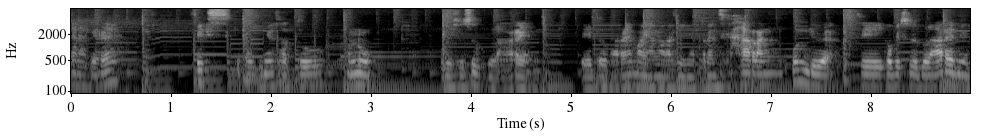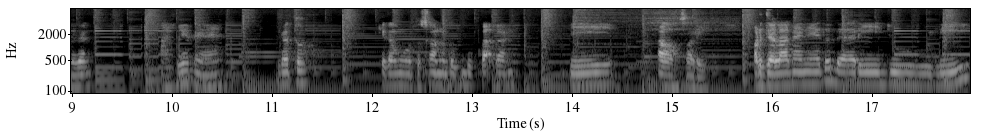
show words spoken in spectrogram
Dan akhirnya fix kita punya satu menu. Kopi susu gula aren gitu karena emang yang lagi ngetren sekarang pun juga si kopi susu gula aren gitu kan. Akhirnya udah tuh kita memutuskan untuk buka kan. Di oh sorry. Perjalanannya itu dari Juli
